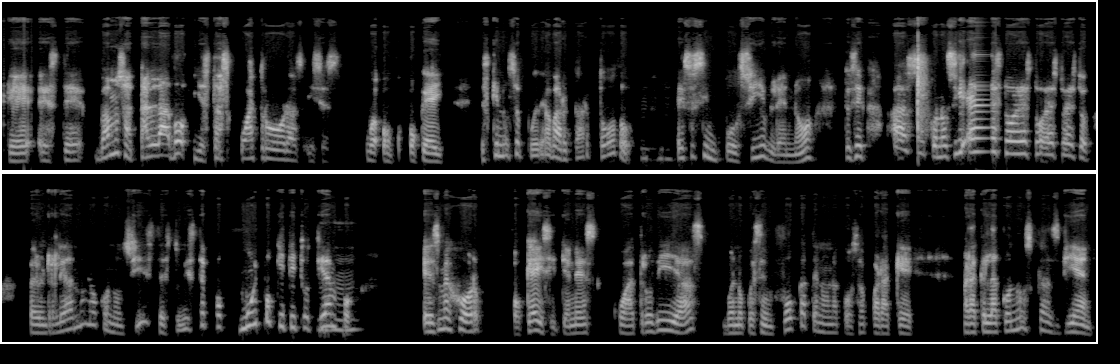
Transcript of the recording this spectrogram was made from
que este, vamos a tal lado y estás cuatro horas y dices, ok, es que no se puede abarcar todo. Eso es imposible, ¿no? Entonces, ah, sí, conocí esto, esto, esto, esto, pero en realidad no lo conociste, estuviste muy poquitito tiempo. Es mejor, ok, si tienes cuatro días, bueno, pues enfócate en una cosa para que, para que la conozcas bien.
